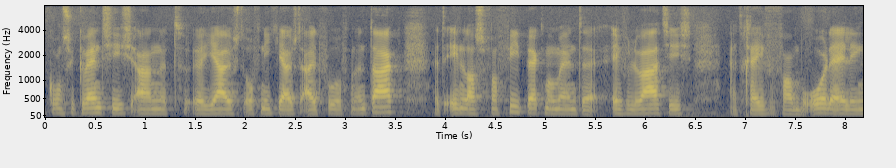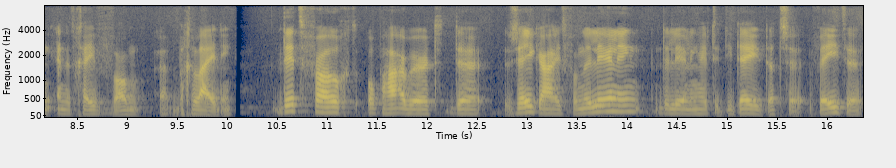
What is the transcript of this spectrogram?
consequenties aan het uh, juist of niet juist uitvoeren van een taak, het inlassen van feedbackmomenten, evaluaties, het geven van beoordeling en het geven van uh, begeleiding. Dit verhoogt op haar beurt de zekerheid van de leerling. De leerling heeft het idee dat ze weten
